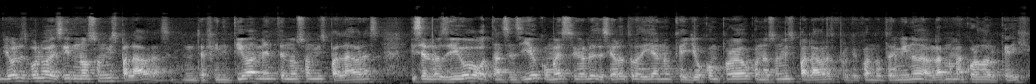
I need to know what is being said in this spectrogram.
Yo les vuelvo a decir, no son mis palabras. Definitivamente no son mis palabras. Y se los digo tan sencillo como esto. Yo les decía el otro día, ¿no? Que yo compruebo que no son mis palabras porque cuando termino de hablar no me acuerdo de lo que dije.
